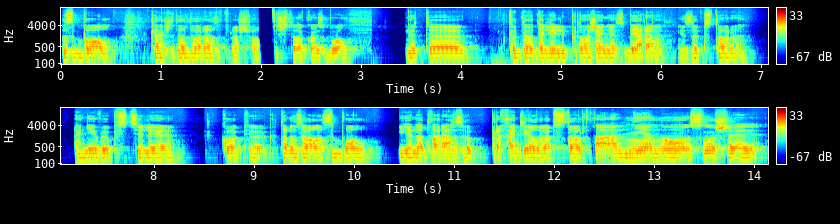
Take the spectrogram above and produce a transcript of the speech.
Сбол. Как же то два раза прошел. Что такое сбол? Это когда удалили приложение Сбера из App Store, они выпустили копию, которая называлась Сбол. И она два раза проходила в App Store. А, не, ну, слушай,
